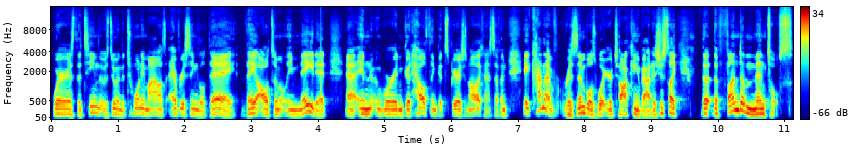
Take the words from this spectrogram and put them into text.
Whereas the team that was doing the 20 miles every single day, they ultimately made it uh, and were in good health and good spirits and all that kind of stuff. And it kind of resembles what you're talking about. It's just like the, the fundamentals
